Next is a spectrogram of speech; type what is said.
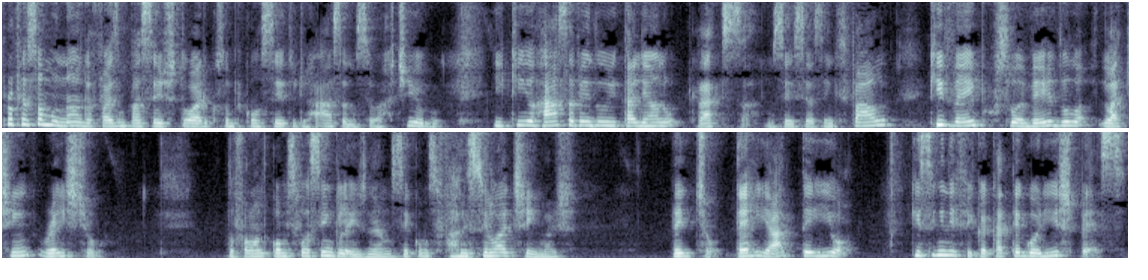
O professor Munanga faz um passeio histórico sobre o conceito de raça no seu artigo, e que raça vem do italiano razza, não sei se é assim que fala, que vem, por sua vez, do latim ratio. Estou falando como se fosse inglês, né? Não sei como se fala isso em latim, mas ratio, R-A-T-I-O, que significa categoria espécie.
